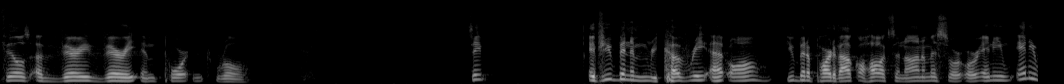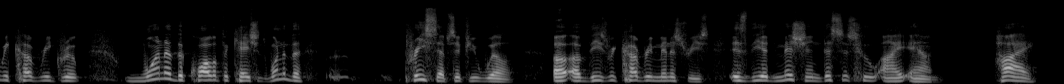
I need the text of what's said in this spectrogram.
fills a very, very important role. See, if you've been in recovery at all, you've been a part of Alcoholics Anonymous or, or any, any recovery group, one of the qualifications, one of the precepts, if you will, of, of these recovery ministries is the admission this is who I am. Hi,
